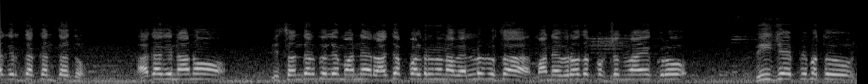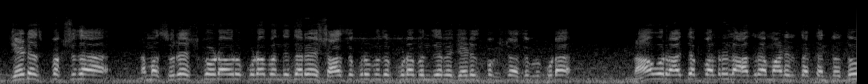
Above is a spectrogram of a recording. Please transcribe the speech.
ಆಗಿರ್ತಕ್ಕಂಥದ್ದು. ಹಾಗಾಗಿ ನಾನು ಈ ಸಂದರ್ಭದಲ್ಲಿ ಮಾನ್ಯ ರಾಜ್ಯಪಾಲರನ್ನು ನಾವೆಲ್ಲರೂ ಸಹ ಮಾನ್ಯ ವಿರೋಧ ಪಕ್ಷದ ನಾಯಕರು, ಬಿಜೆಪಿ ಮತ್ತು ಜೆಡಿಎಸ್ ಪಕ್ಷದ ನಮ್ಮ ಸುರೇಶ್ ಗೌಡ ಅವರು ಕೂಡ ಬಂದಿದ್ದಾರೆ, ಶಾಸಕರು ಮತ್ತು ಕೂಡ ಬಂದಿದ್ದಾರೆ, ಜೆಡಿಎಸ್ ಪಕ್ಷ ಶಾಸಕರು ಕೂಡ. ನಾವು ರಾಜ್ಯಪಾಲರಲ್ಲಿ ಆಗ್ರಹ ಮಾಡಿರ್ತಕ್ಕಂಥದ್ದು,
